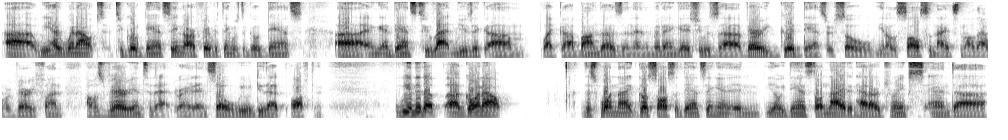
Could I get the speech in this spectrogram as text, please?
uh, we had went out to go dancing. Our favorite thing was to go dance uh, and, and dance to Latin music. Um, like uh, bandas and, and merengue. She was a very good dancer. So, you know, the salsa nights and all that were very fun. I was very into that, right? And so we would do that often. We ended up uh, going out this one night, go salsa dancing, and, and, you know, we danced all night and had our drinks, and uh,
